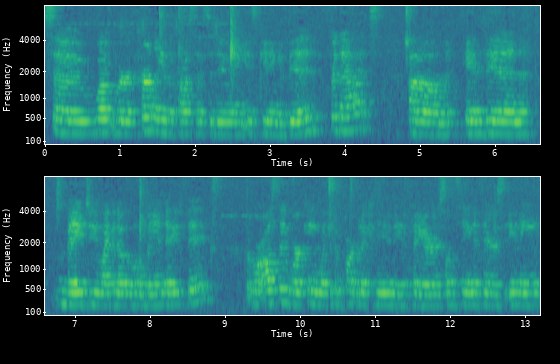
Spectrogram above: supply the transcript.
So what we're currently in the process of doing is getting a bid for that. Um, and then may do like another little Band-Aid fix. But we're also working with the Department of Community Affairs on seeing if there's any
